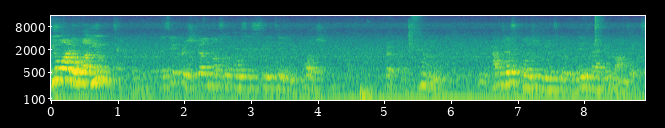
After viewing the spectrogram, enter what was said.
You are the one. You. They say Christians not supposed to say things. Watch. Hmm. I'm just urging you to live life in context.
